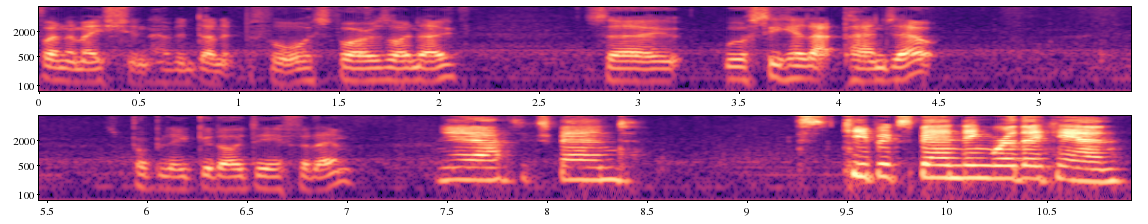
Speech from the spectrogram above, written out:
Funimation haven't done it before, as far as I know. So we'll see how that pans out. It's probably a good idea for them. Yeah, expand. Ex- keep expanding where they can.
